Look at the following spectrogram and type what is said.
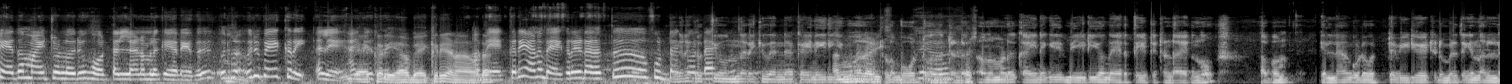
ഭേദമായിട്ടുള്ള ഒരു ഹോട്ടലിലാണ് നമ്മൾ കയറിയത് ഒരു ബേക്കറി അല്ലേ? ബേക്കറി ആ ബേക്കറിയാണ് അവിടെ. ബേക്കറിയാണ്. ബേക്കറിയുടെ അകത്ത് ഫുഡൊക്കെ അങ്ങനെ കൃത്യം ഒന്നരയ്ക്ക് തന്നെ കൈനഗിരിക്ക് പോകാനായിട്ടുള്ള ബോട്ട് വന്നിട്ടുണ്ട്. നമ്മൾ കൈനഗിരി വീഡിയോ നേരത്തെ ഇട്ടിട്ടുണ്ടായിരുന്നു. അപ്പം എല്ലാം കൂടെ ഒറ്റ വീഡിയോ ആയിട്ട് ഇടുമ്പോഴത്തേക്ക് നല്ല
